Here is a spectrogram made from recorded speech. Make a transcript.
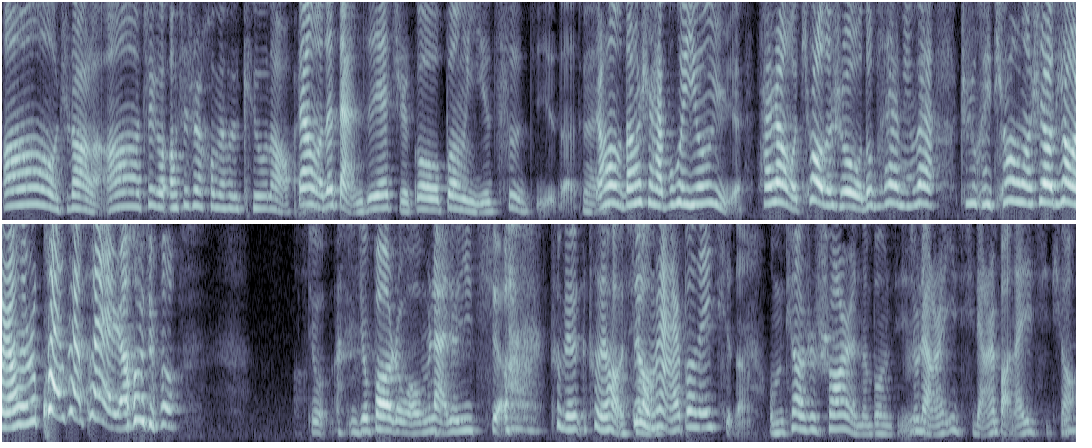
哦，我知道了啊、这个哦，这事儿后面会 Q 到。但我的胆子也只够蹦一次级的。对然后我当时还不会英语，他让我跳的时候，我都不太明白这是可以跳吗？是要跳吗？然后他说快快快，然后就 就你就抱着我，我们俩就一起了。特别特别好笑。对，我们俩是抱在一起的。我们跳的是双人的蹦极，就两个人一起，两人绑在一起跳。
